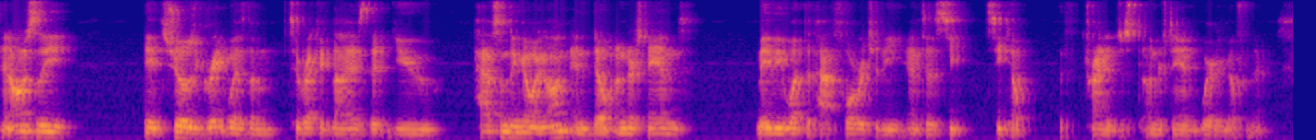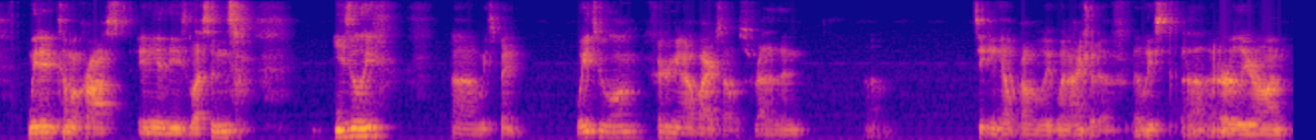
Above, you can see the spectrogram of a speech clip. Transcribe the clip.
and honestly, it shows great wisdom to recognize that you have something going on and don't understand maybe what the path forward should be and to seek seek help trying to just understand where to go from there. We didn't come across any of these lessons easily. Uh, we spent way too long figuring it out by ourselves rather than um, seeking help probably when I should have, at least uh, earlier on,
